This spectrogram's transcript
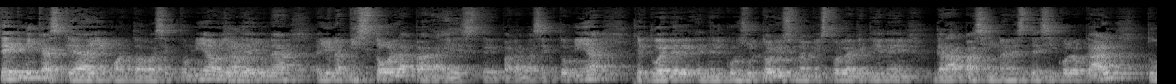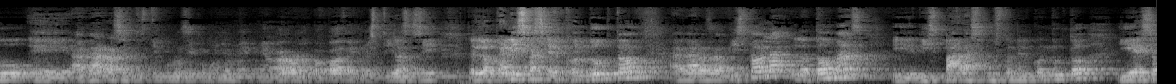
técnicas que hay en cuanto a vasectomía. Hoy en día hay una, hay una pistola para, este, para vasectomía que tú en el, en el consultorio es una pistola que tiene grapas y un anestésico local. Tú eh, agarras el testículo así como yo me, me agarro la papada y lo estiras así, te localizas el conducto, agarras la pistola, lo tomas y disparas justo en el conducto y eso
